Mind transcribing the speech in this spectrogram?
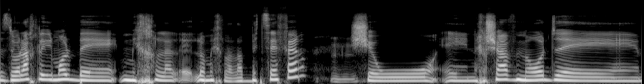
אז הוא הלך ללמוד במכלל, לא מכללה, בית ספר. שהוא אה, נחשב מאוד, אה,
